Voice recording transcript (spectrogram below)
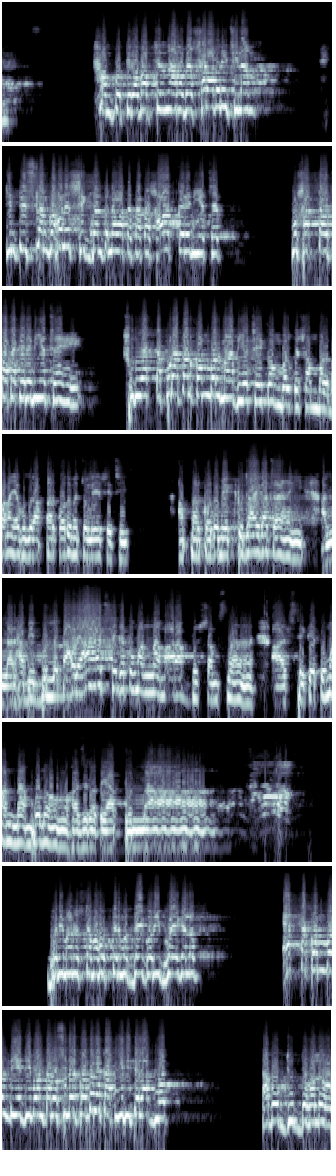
সম্পত্তির অভাব ছিল না আরবের সেরাদরি ছিলাম। কিন্তু ইসলাম গ্রহণের সিদ্ধান্ত নেওয়াতে তাতা সব কেড়ে নিয়েছে, পোশাকটাও তাতা কেড়ে নিয়েছে। শুধু একটা পুরাতন কম্বল মা দিয়েছে কম্বলকে সম্বল বানাইয়া, হুজুর, আপনার কদমে চলে এসেছি। আপনার কদমে একটু জায়গা চাই। আল্লাহর হাবিব বলল, তাহলে আজ থেকে তোমার নাম আর আব্দুল শামস আজ থেকে তোমার নাম হলো হজরতে আব্দুল্লাহ। ধনী মানুষটা মুহূর্তের মধ্যে গরিব হয়ে গেল। একটা কম্বল দিয়ে জীবনটা রসুলের কদমে কাটিয়ে দিতে লাগল। তাবুক যুদ্ধ হলো,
